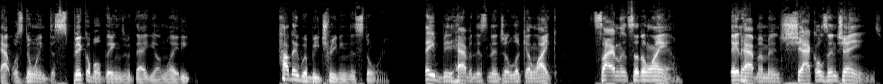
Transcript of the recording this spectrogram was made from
that was doing despicable things with that young lady how they would be treating this story. They'd be having this ninja looking like silence of the lamb. They'd have him in shackles and chains.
